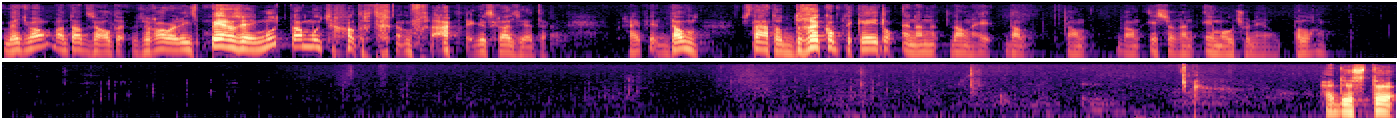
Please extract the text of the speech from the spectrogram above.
Weet je wel? Want dat is altijd, zo gauw er iets per se moet, dan moet je altijd gaan vraagtekens gaan zetten. Begrijp je? Dan staat er druk op de ketel en dan, dan, dan, dan, dan is er een emotioneel belang. dus de,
